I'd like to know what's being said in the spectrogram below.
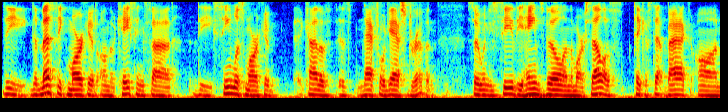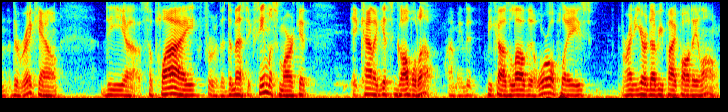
the domestic market on the casing side. The seamless market kind of is natural gas driven. So when you see the Haynesville and the Marcellus take a step back on the rig count, the uh, supply for the domestic seamless market it kind of gets gobbled up I mean, that because a lot of the oil plays run ERW pipe all day long.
